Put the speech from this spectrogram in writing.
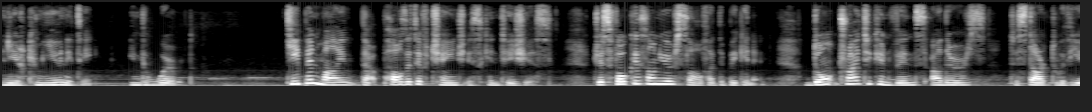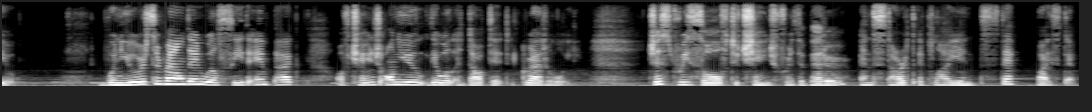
in your community, in the world. Keep in mind that positive change is contagious. Just focus on yourself at the beginning. Don't try to convince others to start with you. When your surrounding will see the impact of change on you, they will adopt it gradually. Just resolve to change for the better and start applying step by step.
